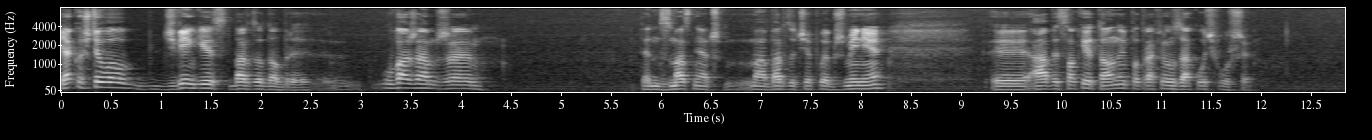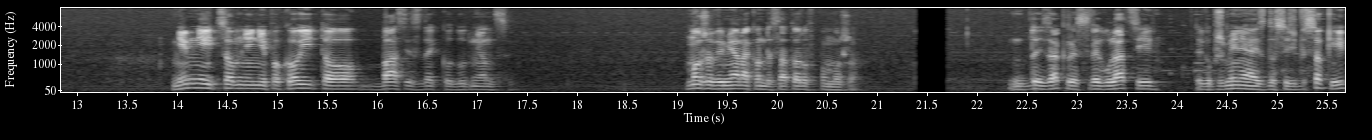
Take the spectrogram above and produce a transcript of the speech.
jakościowo dźwięk jest bardzo dobry. Uważam, że ten wzmacniacz ma bardzo ciepłe brzmienie, yy, a wysokie tony potrafią zakłuć w uszy. Niemniej, co mnie niepokoi, to bas jest lekko dudniący. Może wymiana kondensatorów pomoże. Tutaj zakres regulacji tego brzmienia jest dosyć wysoki.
